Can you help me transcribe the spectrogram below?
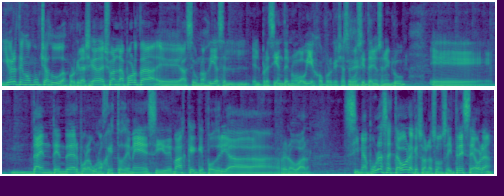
Y ahora tengo muchas dudas, porque la llegada de Joan Laporta, eh, hace unos días el, el presidente nuevo viejo, porque ya estuvo Sí. siete años en el club, eh, da a entender por algunos gestos de Messi y demás que, que podría renovar. Si me apurás a esta hora, que son las 11 y 13 ahora,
